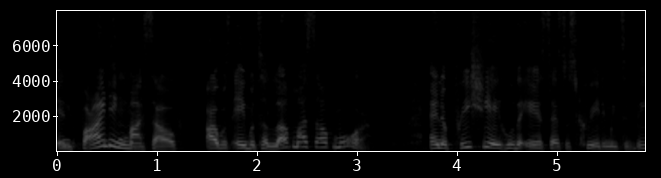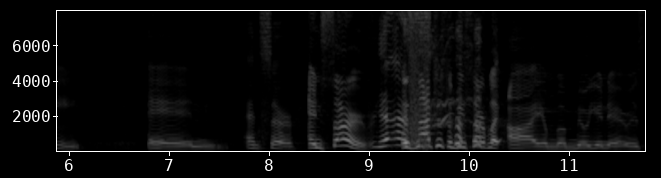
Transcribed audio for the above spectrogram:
in finding myself, I was able to love myself more and appreciate who the ancestors created me to be and and serve. and serve. Yes. It's not just to be served like I am a millionaire. It's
